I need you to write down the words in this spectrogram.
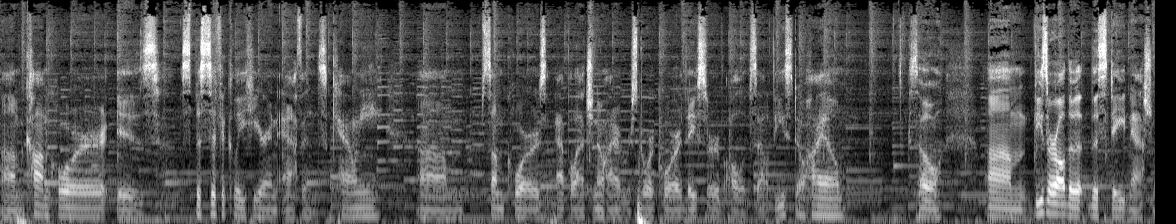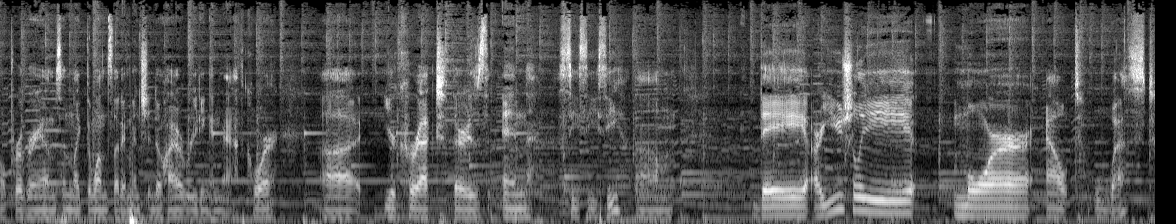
Um, ComCorps is specifically here in Athens County. Um, some corps, Appalachian Ohio Restore Corps, they serve all of Southeast Ohio. So um, these are all the, the state national programs and like the ones that I mentioned, Ohio Reading and Math Corps. Uh, you're correct. There is NCCC. Um, they are usually more out west,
